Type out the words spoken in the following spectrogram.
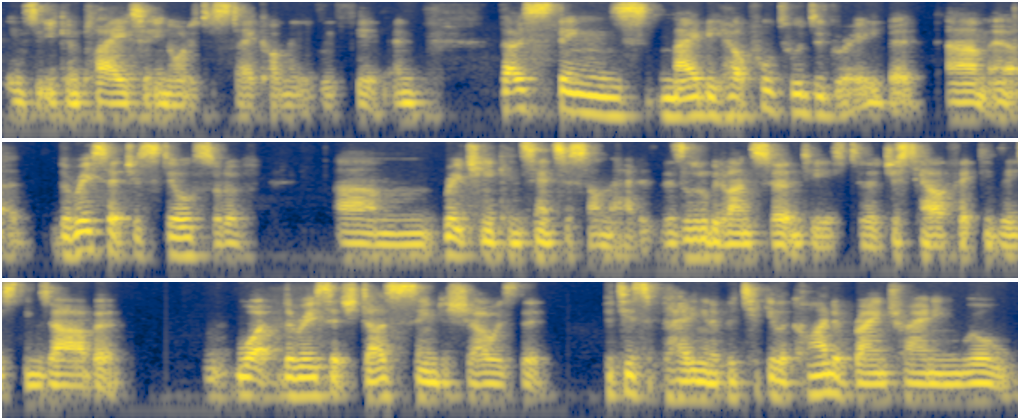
things that you can play to, in order to stay cognitively fit. And those things may be helpful to a degree, but um, uh, the research is still sort of um, reaching a consensus on that. There's a little bit of uncertainty as to just how effective these things are, but what the research does seem to show is that participating in a particular kind of brain training will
